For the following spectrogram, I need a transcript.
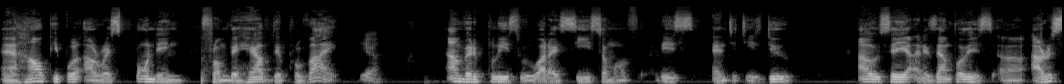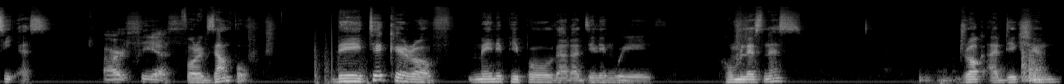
and how people are responding from the help they provide. Yeah. I'm very pleased with what I see some of these entities do. I would say an example is uh, RCS. RCS. For example, they take care of many people that are dealing with homelessness, drug addiction,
